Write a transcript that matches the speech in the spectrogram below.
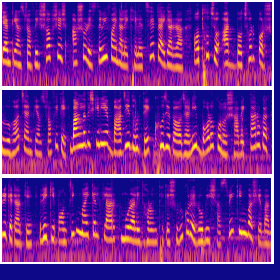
চ্যাম্পিয়ন্স ট্রফির সবশেষ আসরে সেমিফাইনালে খেলেছে টাইগাররা। অথচ আট বছর পর শুরু হওয়া চ্যাম্পিয়ন্স ট্রফিতে বাংলাদেশকে নিয়ে বাজি ধরতে খুঁজে পাওয়া যায়নি বড় কোনো সাবেক তারকা ক্রিকেটারকে। Ricky Ponting, Michael Clarke, Muralitharan থেকে শুরু করে রবি শাস্ত্রী কিংবা সেবাগ।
